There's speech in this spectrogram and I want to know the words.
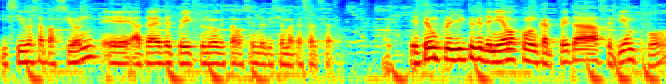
y sigo esa pasión eh, a través del proyecto nuevo que estamos haciendo que se llama Casa del Cerro. Este es un proyecto que teníamos como en carpeta hace tiempo.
